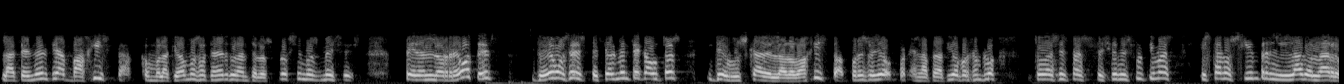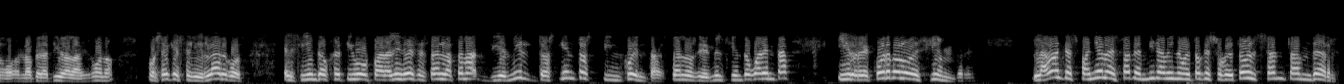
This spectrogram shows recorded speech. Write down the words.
la tendencia bajista, como la que vamos a tener durante los próximos meses. Pero en los rebotes debemos ser especialmente cautos de buscar el lado bajista. Por eso yo, en la operativa, por ejemplo, todas estas sesiones últimas he estado siempre en el lado largo, en la operativa larga. Bueno, pues hay que seguir largos. El siguiente objetivo para el IBEX está en la zona 10.250, está en los 10.140 y recuerdo lo de siempre. La banca española está de mira a mí no me toque sobre todo el Santander.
